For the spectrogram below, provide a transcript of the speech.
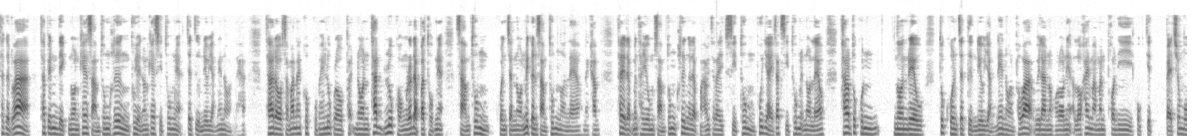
ถ้าเกิดว่าถ้าเป็นเด็กนอนแค่สามทุ่มครึ่งผู้ใหญ่นอนแค่สี่ทุ่มเนี่ยจะตื่นเร็วอย่างแน่นอนนะฮะถ้าเราสามารถให้ควบคุมให้ลูกเรานอนถ้าลูกของระดับประถมเนี่ยสามทุ่มควรจะนอนไม่เกินสามทุ่มนอนแล้วนะครับถ้าระดับมัธยมสามทุ่มครึ่งระดับมหาวิทยาลัยสี่ทุ่มผู้ใหญ่สักสี่ทุ่มเนี่ยนอนแล้ว ถ้าเราทุกคน นอนเร็ว ทุกคนจะตื่นเร็วอย่างแน่นอน เพราะว่าเวลานอนของเราเนี่ยเราให้มามันพอดีหกเจ็ดแปดชั่วโมง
